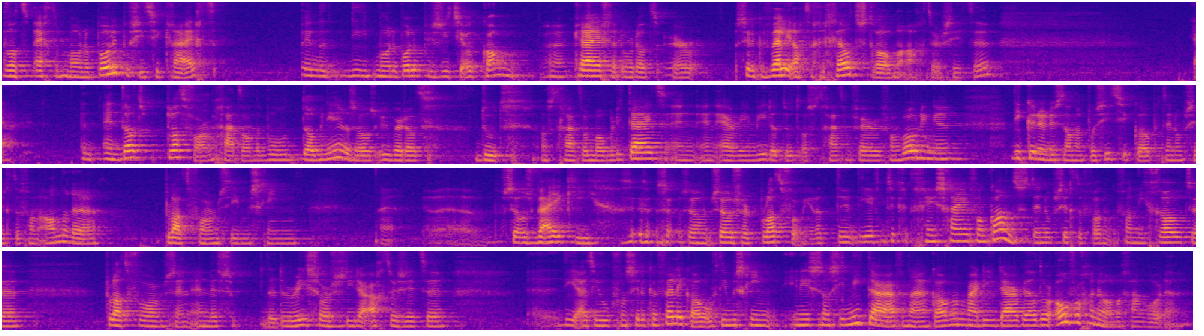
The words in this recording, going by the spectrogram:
wat echt een monopoliepositie krijgt. En die monopoliepositie ook kan uh, krijgen doordat er Silicon Valley-achtige geldstromen achter zitten. Ja, en, en dat platform gaat dan de boel domineren zoals Uber dat doet als het gaat om mobiliteit en, en Airbnb dat doet als het gaat om verhuur van woningen. Die kunnen dus dan een positie kopen ten opzichte van andere platforms die misschien nou zoals Wijkie, zo'n zo, zo soort platform, dat, die heeft natuurlijk geen schijn van kans ten opzichte van, van die grote platforms en, en de, de, resources die daarachter zitten, eh, die uit de hoek van Silicon Valley komen. Of die misschien in eerste instantie niet daar vandaan komen, maar die daar wel door overgenomen gaan worden.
